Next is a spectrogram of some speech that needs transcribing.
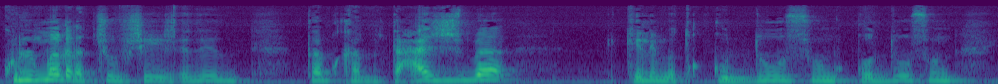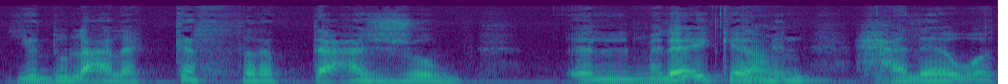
كل مرة تشوف شيء جديد تبقى متعجبة. كلمة قدوس قدوس يدل على كثرة تعجب الملائكة نعم. نعم. من حلاوة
